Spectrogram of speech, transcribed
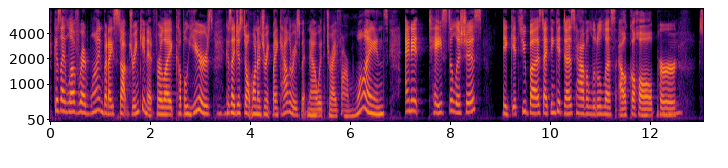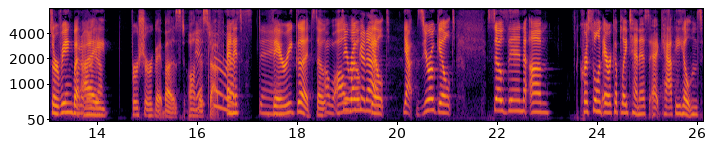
because I love red wine, but I stopped drinking it for like a couple years Mm-hmm. because I just don't want to drink my calories. But now with dry farm wines, and it tastes delicious. It gets you buzzed. I think it does have a little less alcohol per serving, but Whatever, I yeah. for sure get buzzed on this stuff. And it's very good. So Oh, well, zero up. guilt. Yeah, zero guilt. So then um Crystal and Erika play tennis at Kathy Hilton's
